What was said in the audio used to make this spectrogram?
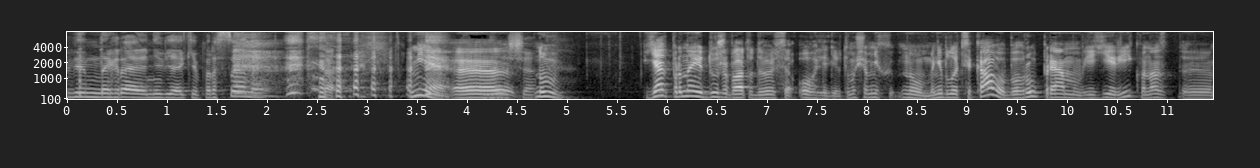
він не грає ні в які персони. Ні, е, ну. Я про неї дуже багато дивився оглядів, тому що мені, ну, мені було цікаво, бо гру прямо в її рік вона. Е,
